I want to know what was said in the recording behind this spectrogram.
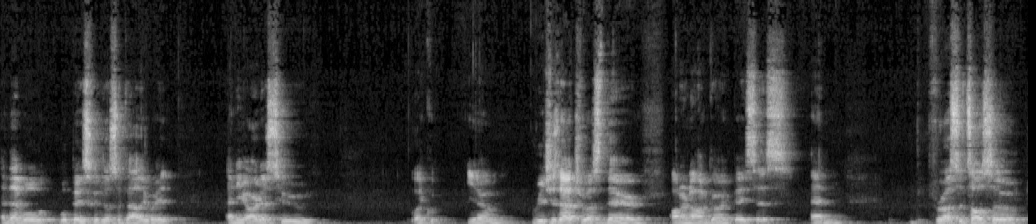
and then we'll we'll basically just evaluate any artist who like you know reaches out to us there on an ongoing basis. And for us it's also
